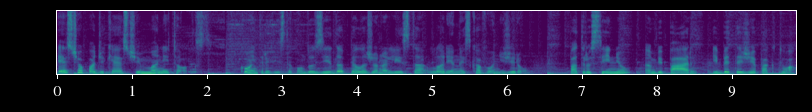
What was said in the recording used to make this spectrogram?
Este é o podcast Money Talks, com entrevista conduzida pela jornalista Lorena Scavone Giron. Patrocínio Ambipar e BTG Pactual.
